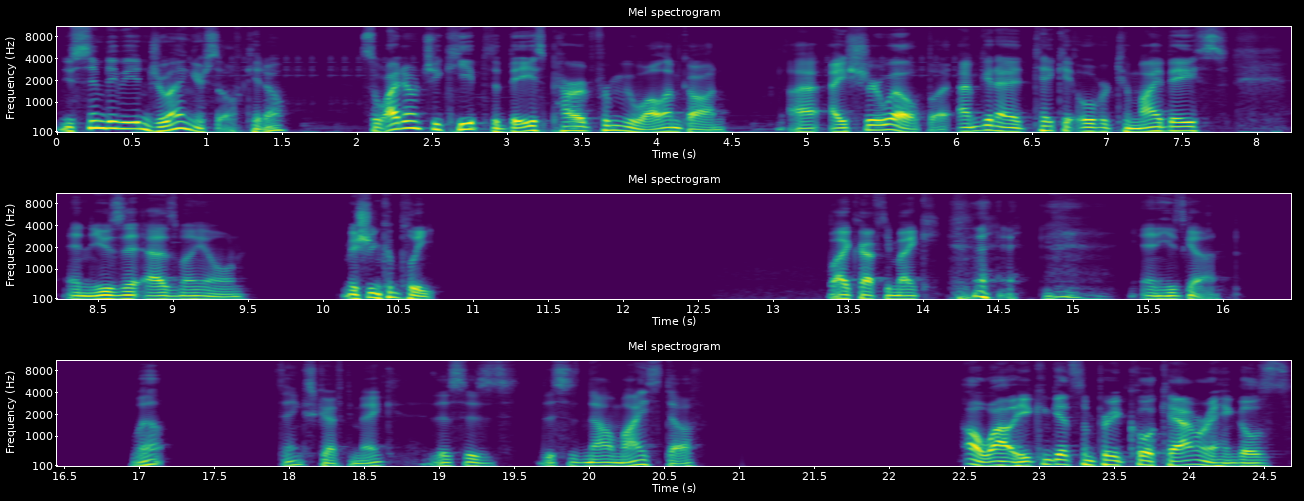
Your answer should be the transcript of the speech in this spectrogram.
You seem to be enjoying yourself, kiddo. So why don't you keep the base powered for me while I'm gone? I, I sure will, but I'm gonna take it over to my base and use it as my own. Mission complete. Bye, Crafty Mike. and he's gone. Well, thanks, Crafty Mike. This is this is now my stuff. Oh wow, you can get some pretty cool camera angles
